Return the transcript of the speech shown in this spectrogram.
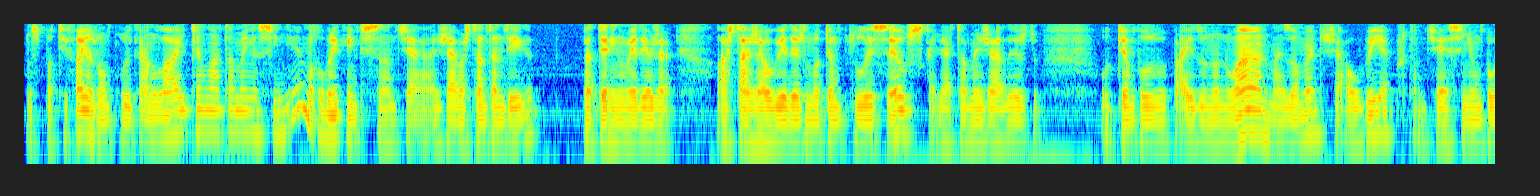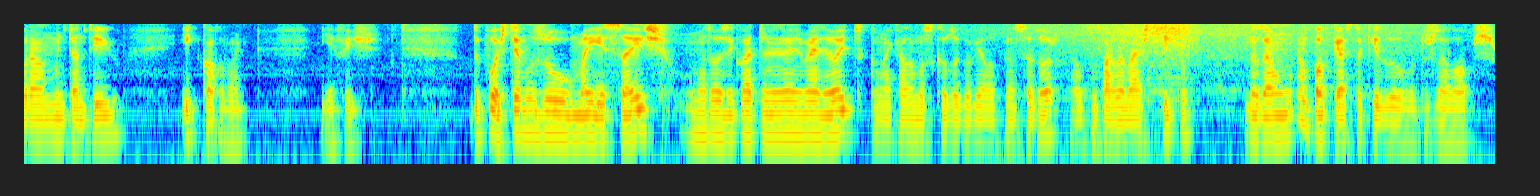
no Spotify, eles vão publicando lá e tem lá também assim. É uma rubrica interessante, já, já bastante antiga. Para terem uma ideia, já, lá está, já ouvi desde o meu tempo do liceu, se calhar também já desde o tempo do pai do nono ano, mais ou menos, já ouvia. Portanto, já é assim um programa muito antigo e que corre bem. E é fixe. Depois temos o meia e 6, 1, 2 e 4, média 8, como é aquela música do Gabriel Pensador, é o que me faz lembrar este título. Mas é um, é um podcast aqui do, do José Lopes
